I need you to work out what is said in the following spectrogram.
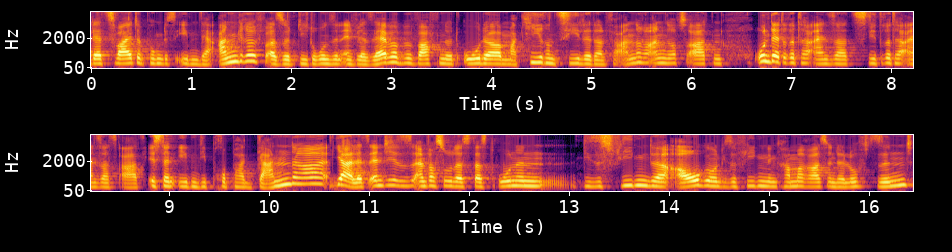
Der zweite Punkt ist eben der Angriff. Also die Drohnen sind entweder selber bewaffnet oder markieren Ziele dann für andere Angriffsarten. Und der dritte Einsatz, die dritte Einsatzart ist dann eben die Propaganda. Ja, letztendlich ist es einfach so, dass das Drohnen dieses fliegende Auge und diese fliegenden Kameras in der Luft sind.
